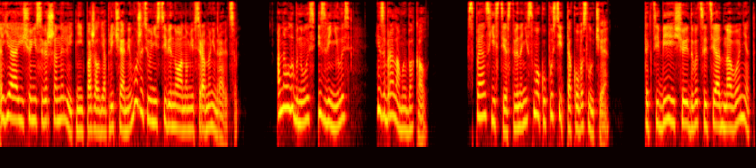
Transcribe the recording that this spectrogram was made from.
«Я еще несовершеннолетний», — пожал я плечами. «Можете унести вино, оно мне все равно не нравится». Она улыбнулась, извинилась и забрала мой бокал. Спенс, естественно, не смог упустить такого случая. «Так тебе еще и двадцати одного нет?»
